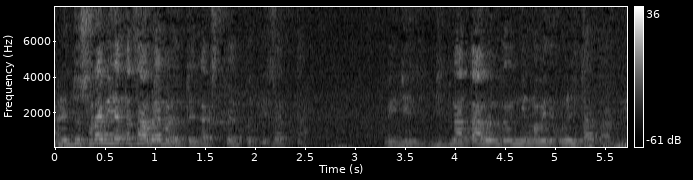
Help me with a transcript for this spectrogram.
आणि दुसरा विधी आता चालू आहे माझं. त्याचा असतं पद्धतीचा आत्ता. मी जि जिथनं आता आलो ना, निम्मा विधी कोणी इथं आलो आम्ही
